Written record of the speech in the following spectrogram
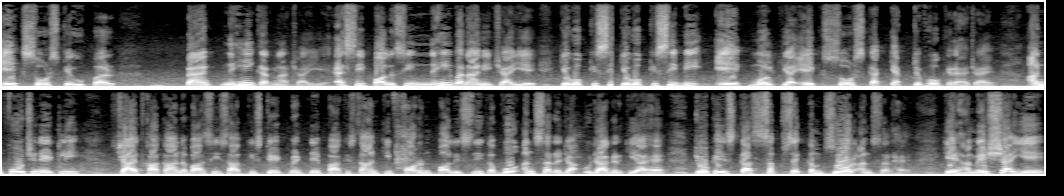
एक सोर्स के ऊपर बैंक नहीं करना चाहिए। ऐसी पॉलिसी नहीं बनानी चाहिए कि वो किसी कि वो किसी भी एक मुल्क या एक सोर्स का कैप्टिव होकर रह जाए। अनफॉर्चुनेटली शायद खाकान अब्बासी साहब की स्टेटमेंट ने पाकिस्तान की फॉरेन पॉलिसी का वो अंसर उजागर किया है जो कि इसका सबसे कमज़ोर अंसर है कि हमेशा ये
